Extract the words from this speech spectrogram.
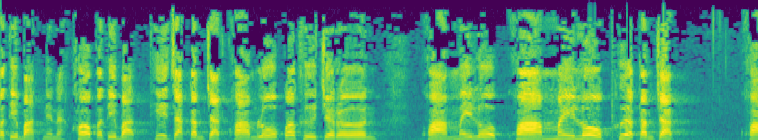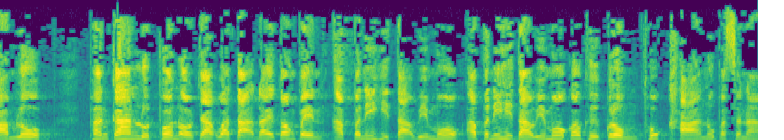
ปฏิบัติเนี่ยนะข้อปฏิบัติที่จะกำจัดความโลภก็คือเจริญความไม่โลภความไม่โลภเพื่อกำจัดความโลภพันการหลุดพ้นออกจากวัตะได้ต้องเป็นอัปปนิหิตาวิโมกอัปปนิหิตาวิโมกก็คือกลุ่มทุกขานุปัสนา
